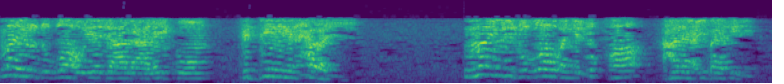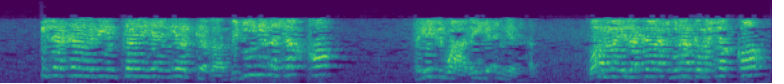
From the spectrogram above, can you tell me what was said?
ما يريد الله ليجعل عليكم في الدين من حرج. ما يريد الله أن يشق على عباده. إذا كان بإمكانه أن يركب بدون مشقة فيجب عليه أن يذهب. وأما إذا كانت هناك مشقة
